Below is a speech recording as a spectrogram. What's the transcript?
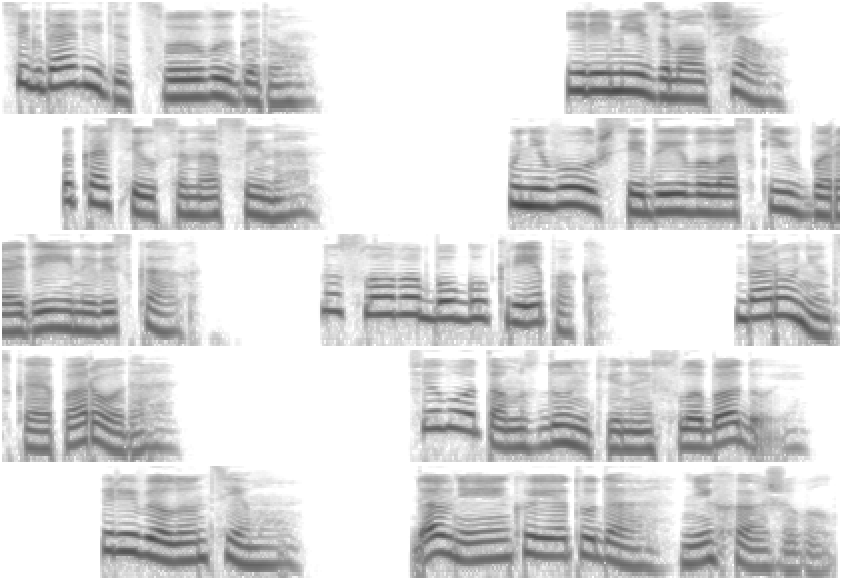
всегда видит свою выгоду. Еремей замолчал, покосился на сына. У него уж седые волоски в бороде и на висках. Но, слава богу, крепок. Доронинская порода. «Чего там с Дунькиной слободой?» — перевел он тему. «Давненько я туда не хаживал.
